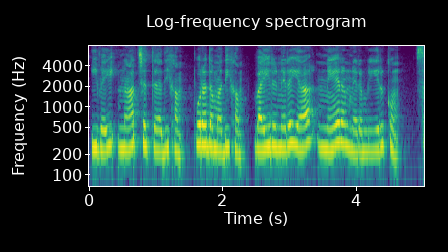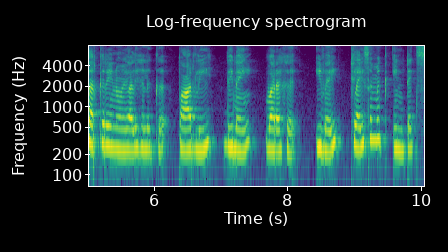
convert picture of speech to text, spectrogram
இவை நார்ச்சத்து அதிகம் புரதம் அதிகம் வயிறு நிறைய நேரம் நிரம்பி இருக்கும். சர்க்கரை நோயாளிகளுக்கு பார்லி தினை வரகு இவை கிளைசமிக் இன்டெக்ஸ்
